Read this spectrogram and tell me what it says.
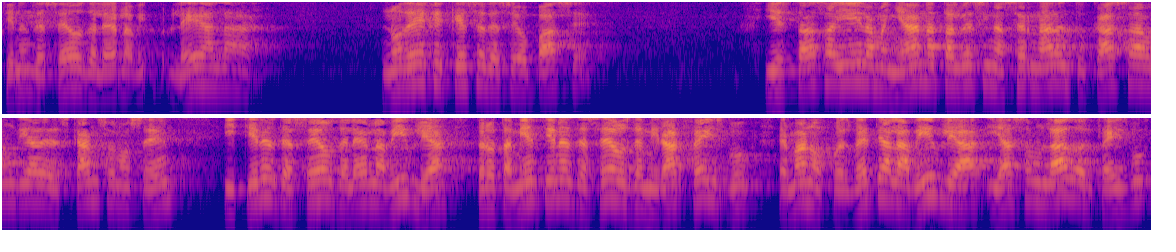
¿Tienen deseos de leer la Biblia? Léala. No deje que ese deseo pase. Y estás ahí en la mañana, tal vez sin hacer nada en tu casa, un día de descanso, no sé, y tienes deseos de leer la Biblia, pero también tienes deseos de mirar Facebook, hermano, pues vete a la Biblia y haz a un lado el Facebook,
